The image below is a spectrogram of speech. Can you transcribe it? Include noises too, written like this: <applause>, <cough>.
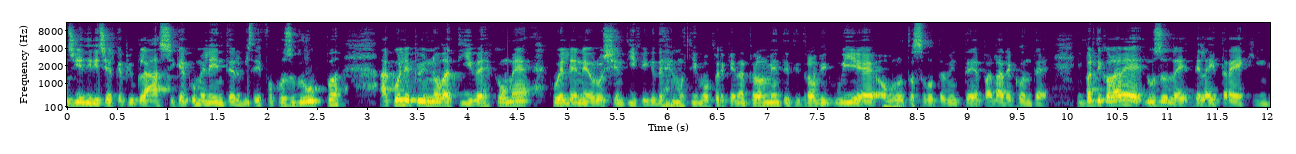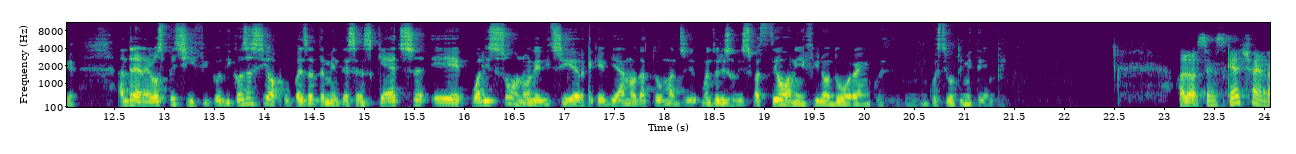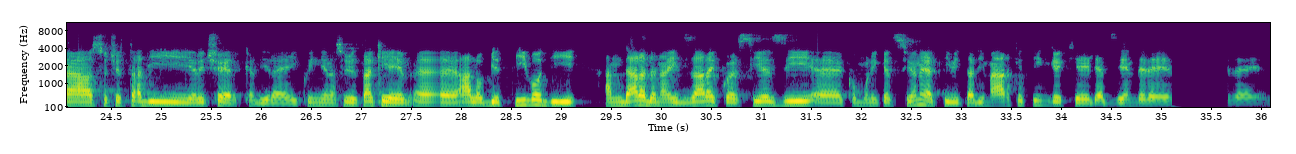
di ricerca più classiche come le interviste e i focus group a quelle più innovative come quelle neuroscientifiche. <laughs> Del motivo perché naturalmente ti trovi qui e ho voluto assolutamente parlare con te. In particolare l'uso dell'eye tracking. Andrea nello specifico di cosa si occupa esattamente SenseSketch e quali sono le ricerche che vi hanno dato maggi maggiori soddisfazioni fino ad ora in questi, in questi ultimi tempi? Allora, SenseSketch è una società di ricerca, direi, quindi è una società che eh, ha l'obiettivo di andare ad analizzare qualsiasi eh, comunicazione e attività di marketing che le aziende, le, le,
